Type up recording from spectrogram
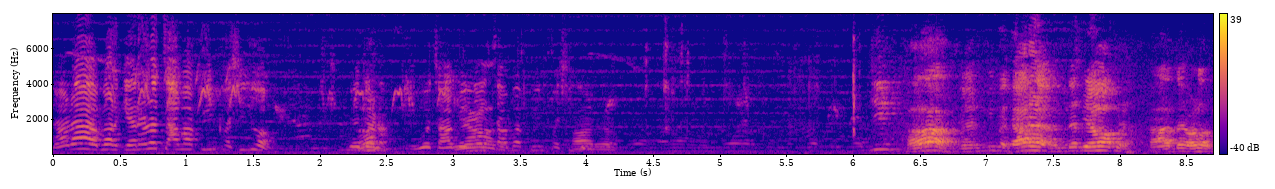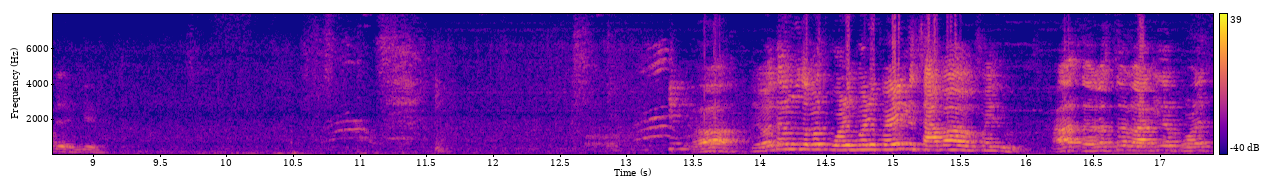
ના ના અમારે ઘેર હેડો, ચાબા પીને પછી જો. બે જણા. ઊભો ચા ચાબા પીને પછી જો. હા. ગરમી વધારે અંદર બેહો આપણે. હા તો હળો બેહીએ. હા. તાર હું તમારે પાણી પાણી પાઈ ને ચાબા પાઈ હા તરસ તો લાગી પોણી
